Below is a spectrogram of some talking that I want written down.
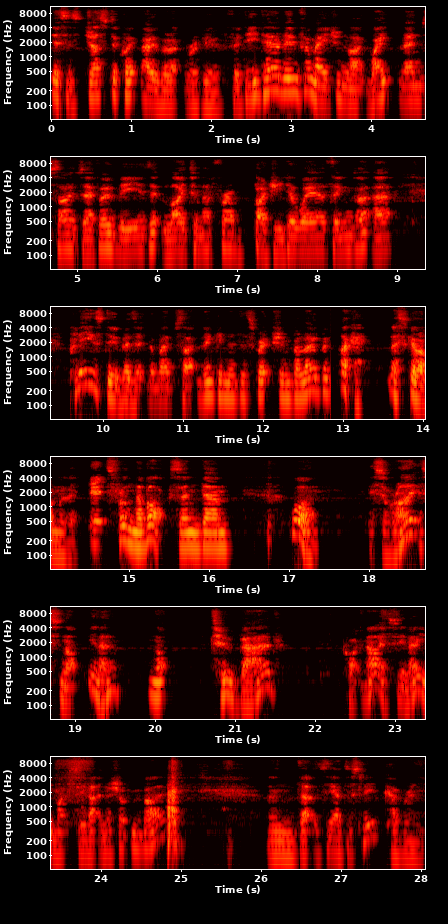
This is just a quick overlook review. For detailed information like weight, lens size, FOV, is it light enough for a budgie to wear, things like that, please do visit the website link in the description below. But okay, let's get on with it. It's from the box and, um, well, it's alright. It's not, you know, not too bad. Quite nice, you know, you might see that in a shopping bag. And that's the outer sleeve covering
